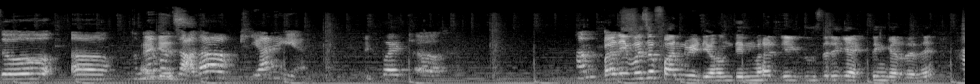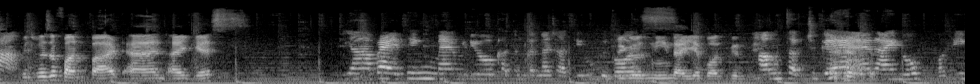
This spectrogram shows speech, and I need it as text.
तो अ, हमने कुछ ज़्यादा किया नहीं है। बट हम but it was a fun video हम दिन भर एक दूसरे की एक्टिंग कर रहे थे हाँ। which was a fun part and I guess यहाँ पे आई थिंक मैं वीडियो खत्म करना चाहती हूँ बिकॉज़ नींद आई है बहुत गंदी। हम थक चुके हैं एंड आई नो बहुत ही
